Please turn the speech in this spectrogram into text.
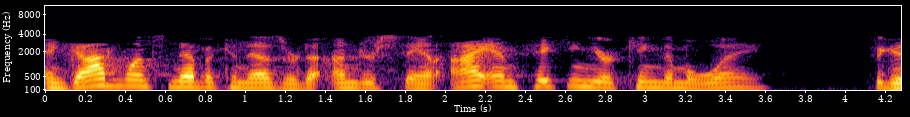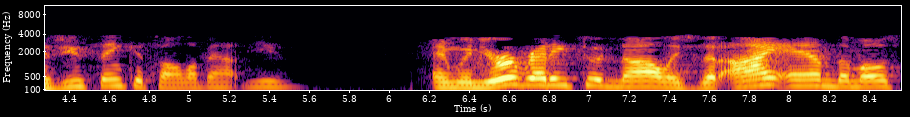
And God wants Nebuchadnezzar to understand, I am taking your kingdom away because you think it's all about you. And when you're ready to acknowledge that I am the most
